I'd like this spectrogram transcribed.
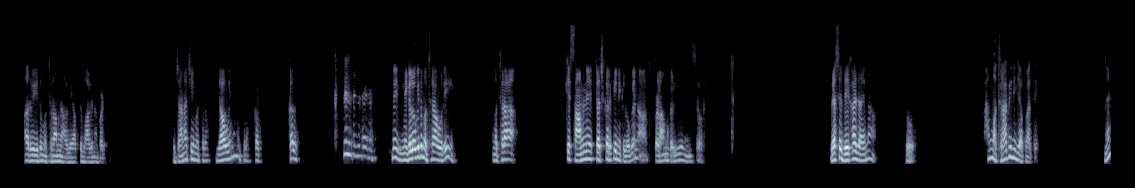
अरे ये तो मथुरा में आ गए अब तो भागना पड़ेगा। तो जाना चाहिए मथुरा। जाओगे ना मथुरा? कब? कल? नहीं निकलोगे तो मथुरा हो रही। मथुरा के सामने टच करके निकलोगे ना तो प्रणाम करिए उनसे और वैसे देखा जाए ना तो हम मथुरा भी नहीं जा पाते है?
